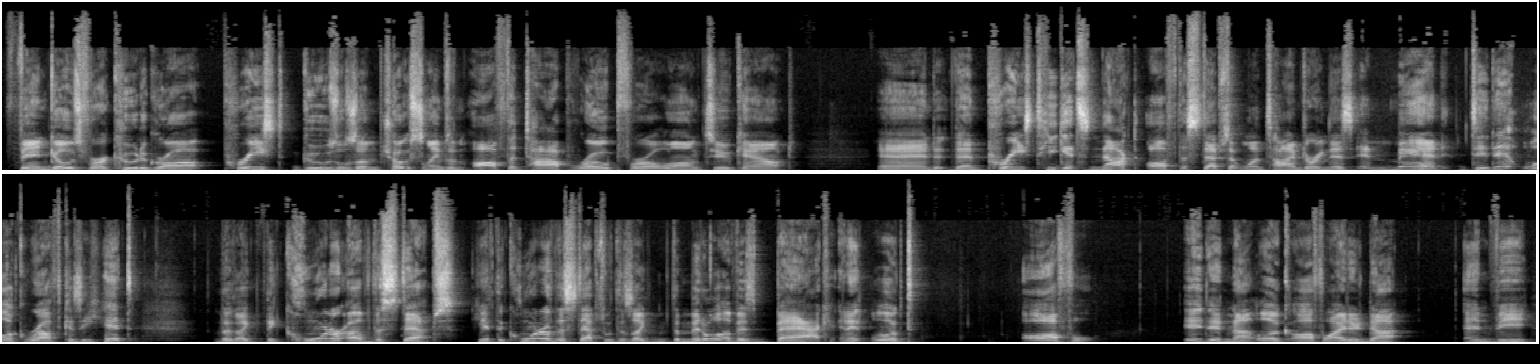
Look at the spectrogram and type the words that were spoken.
Finn goes for a coup de grace. Priest goozles him, chokeslams him off the top rope for a long two count. And then Priest, he gets knocked off the steps at one time during this, and man, did it look rough because he hit the like the corner of the steps. He hit the corner of the steps with his like the middle of his back, and it looked awful. It did not look awful. I did not envy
